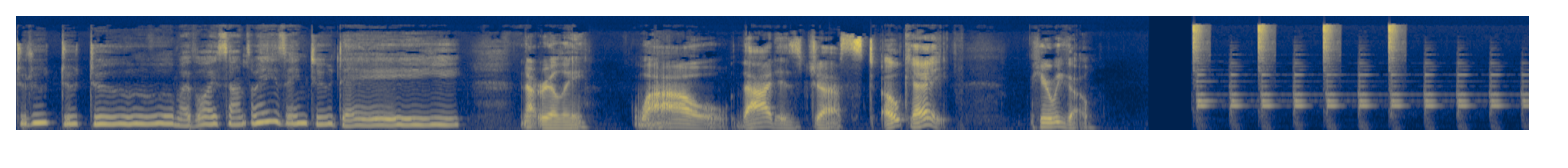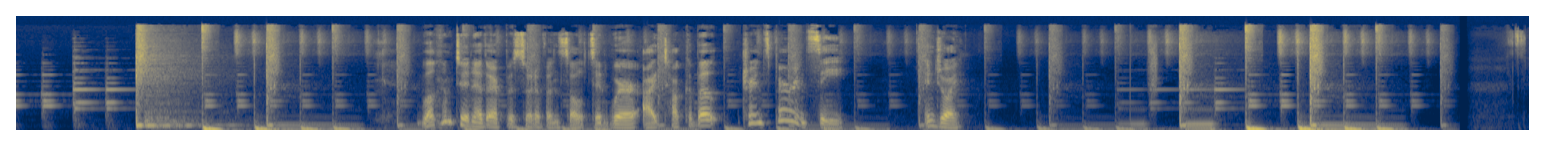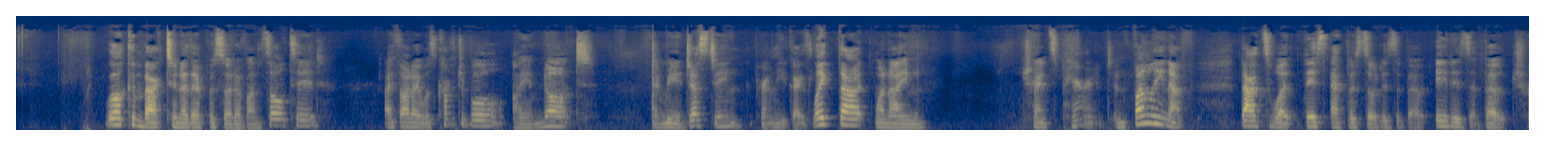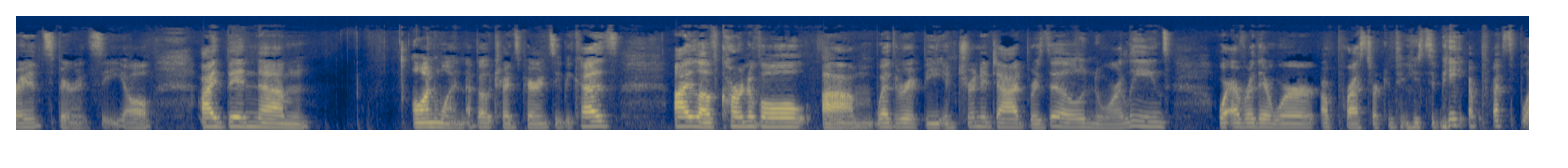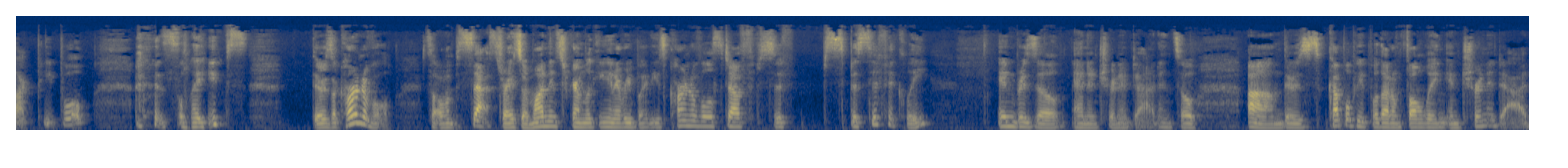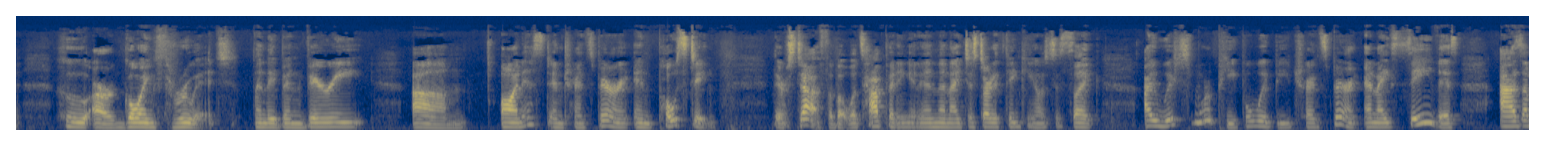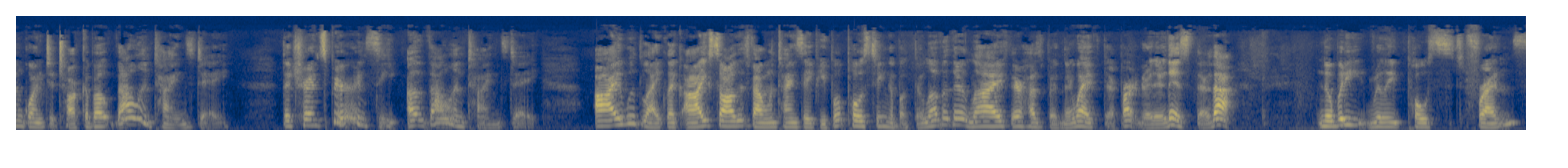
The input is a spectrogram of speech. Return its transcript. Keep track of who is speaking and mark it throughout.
Speaker 1: Do do do do. My voice sounds amazing today. Not really. Wow, that is just okay. Here we go. Welcome to another episode of Unsalted where I talk about transparency. Enjoy. Welcome back to another episode of Unsalted. I thought I was comfortable. I am not. I'm readjusting. Apparently, you guys like that when I'm transparent. And funnily enough, that's what this episode is about. It is about transparency, y'all. I've been um, on one about transparency because I love carnival, um, whether it be in Trinidad, Brazil, New Orleans, wherever there were oppressed or continues to be oppressed black people, slaves, there's a carnival. So I'm obsessed, right? So I'm on Instagram looking at everybody's carnival stuff specifically in Brazil and in Trinidad. And so um, there's a couple people that I'm following in Trinidad who are going through it. And they've been very um, honest and transparent in posting their stuff about what's happening. And, and then I just started thinking, I was just like, I wish more people would be transparent. And I say this as I'm going to talk about Valentine's Day, the transparency of Valentine's Day. I would like, like, I saw this Valentine's Day people posting about their love of their life, their husband, their wife, their partner, their this, their that. Nobody really posts friends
